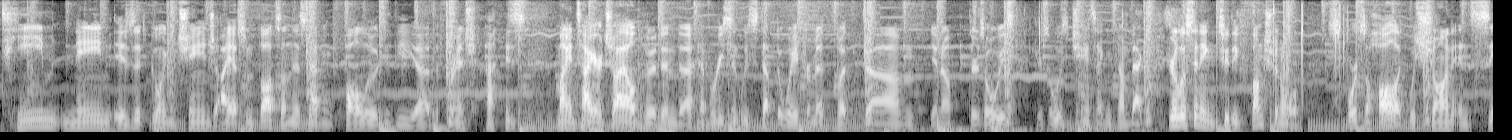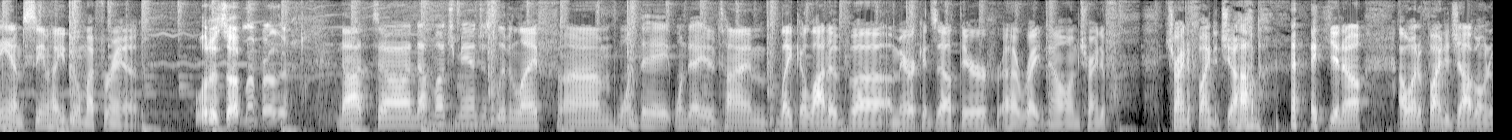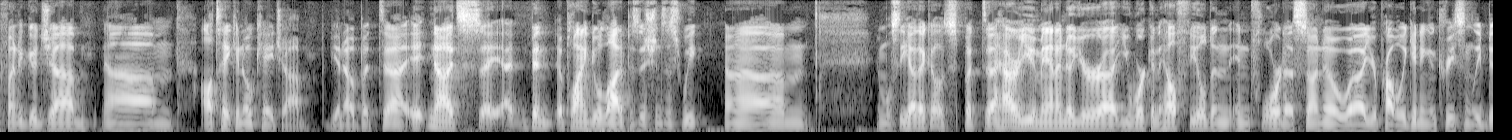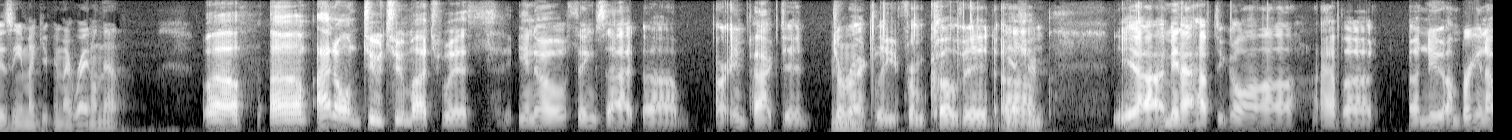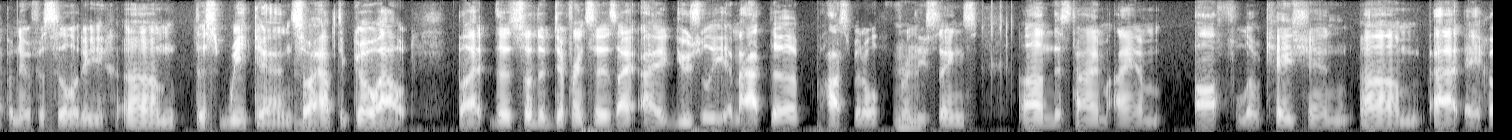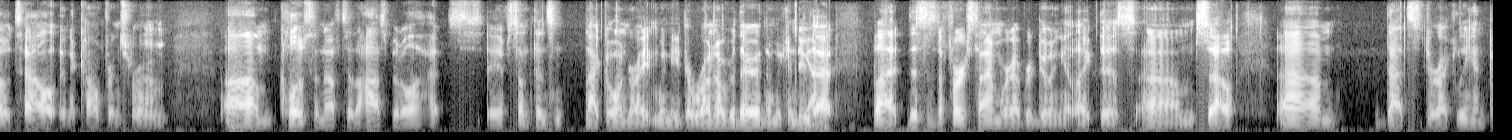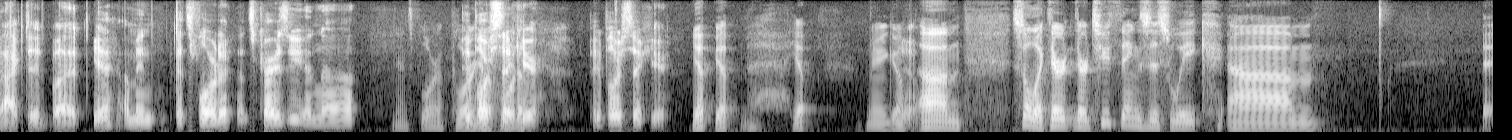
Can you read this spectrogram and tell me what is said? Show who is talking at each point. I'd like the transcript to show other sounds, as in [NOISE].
Speaker 1: team name. Is it going to change? I have some thoughts on this, having followed the uh, the [LAUGHS] franchise my entire childhood and uh, have recently stepped away from it. But um, you know, there's always there's always a chance I can come back. You're listening to the Functional Sportsaholic with Sean and Sam. Sam, how you doing, my friend?
Speaker 2: What is up, my brother?
Speaker 1: Not uh, not much, man. Just living life, um, one day one day at a time. Like a lot of uh, Americans out there uh, right now, I'm trying to. [LAUGHS] F- trying to find a job. [LAUGHS] you know, I want to find a job. I want to find a good job. Um, I'll take an okay job. You know, but uh, it, no, it's I've been applying to a lot of positions this week. Um, and we'll see how that goes. But uh, how are you, man? I know you're uh, you work in the health field in, in Florida, so I know uh, you're probably getting increasingly busy. Am I am I right on that?
Speaker 2: Well, um, I don't do too much with you know things that um, are impacted directly mm-hmm. from COVID.
Speaker 1: Yeah, um, sure
Speaker 2: yeah, I mean, I have to go. Uh, I have a, a new. I'm bringing up a new facility um, this weekend, so I mm-hmm. have to go out. But the so the difference is, I, I usually am at the hospital for mm-hmm. these things. Um, this time, I am off location um, at a hotel in a conference room, um, close enough to the hospital. If something's not going right and we need to run over there, then we can do that but this is the first time we're ever doing it like this. Um, so um, that's directly impacted. But yeah, I mean, it's Florida. It's crazy, and uh,
Speaker 1: yeah, it's Florida. Florida
Speaker 2: people are sick here. People are sick here.
Speaker 1: Yep, yep, yep. There you go. Yeah. Um, so look, there there are two things this week. Um, uh,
